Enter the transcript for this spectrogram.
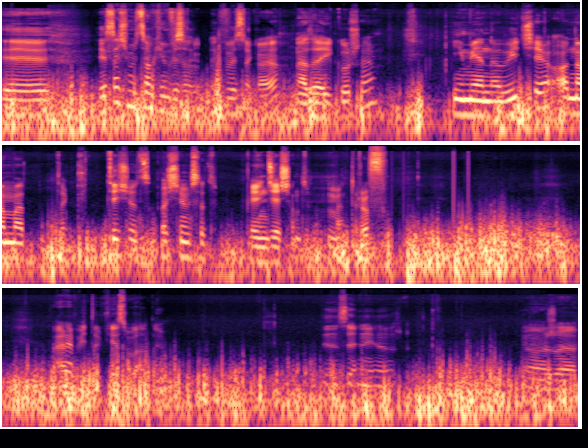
Yy, jesteśmy całkiem wysoko, wysoko na tej górze i mianowicie ona ma tak 1850 metrów. Ale widok jest ładny. Więc ja nie, mimo że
